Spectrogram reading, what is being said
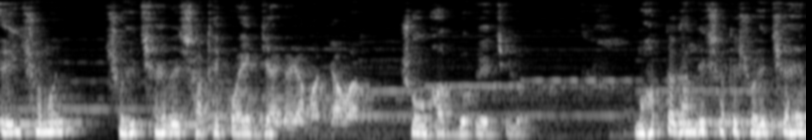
এই সময় শহীদ সাহেবের সাথে কয়েক জায়গায় আমার যাওয়ার সৌভাগ্য হয়েছিল। মহাত্মা গান্ধীর সাথে শহীদ সাহেব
